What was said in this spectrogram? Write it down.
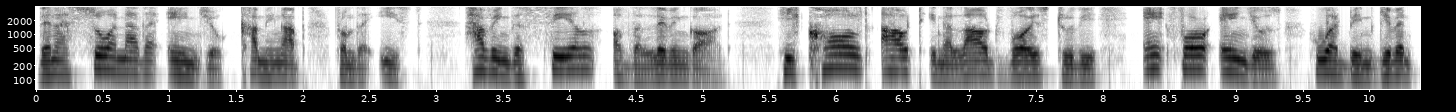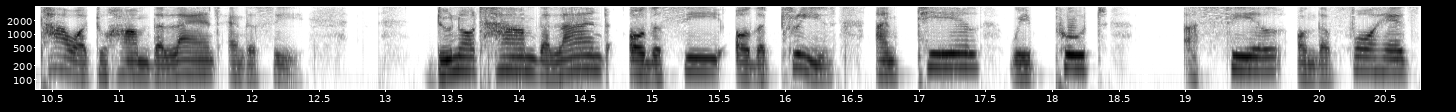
Then I saw another angel coming up from the east, having the seal of the living God. He called out in a loud voice to the four angels who had been given power to harm the land and the sea. Do not harm the land or the sea or the trees until we put a seal on the foreheads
